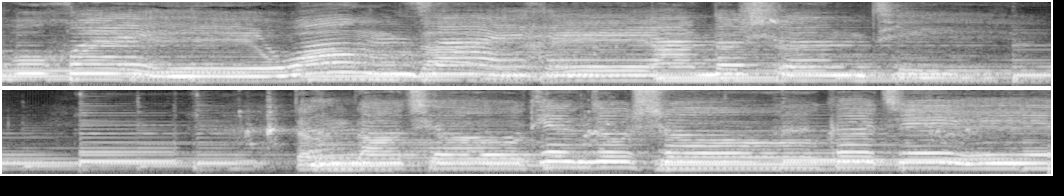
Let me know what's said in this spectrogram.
不会遗忘在黑暗的身体，等到秋天就收割记忆。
